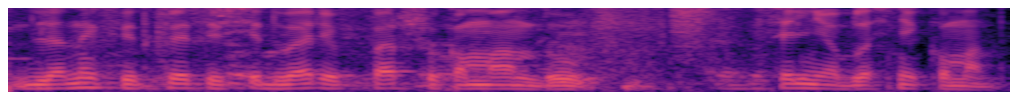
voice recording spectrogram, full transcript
для них відкриті всі двері в першу команду, в сильні обласні команди.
